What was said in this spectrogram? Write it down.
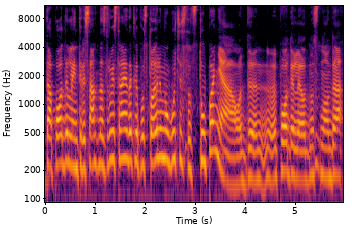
Ta podela je interesantna. S druge strane, dakle, postoji li mogućnost odstupanja od podele, odnosno da,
